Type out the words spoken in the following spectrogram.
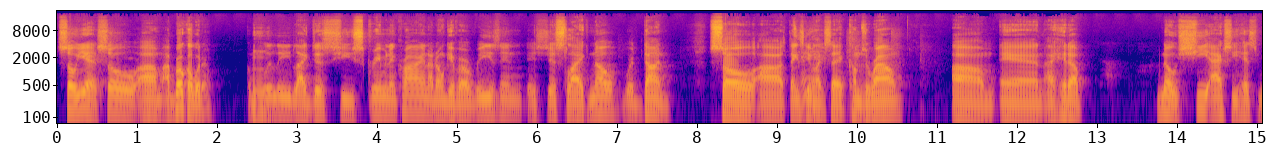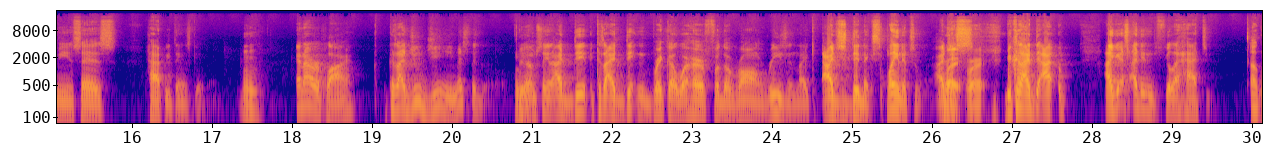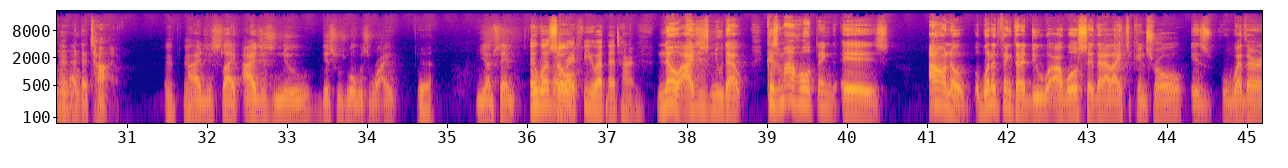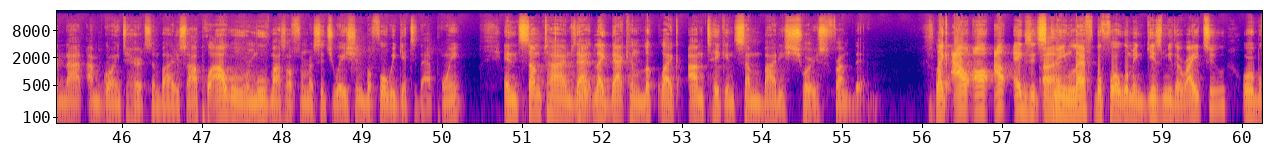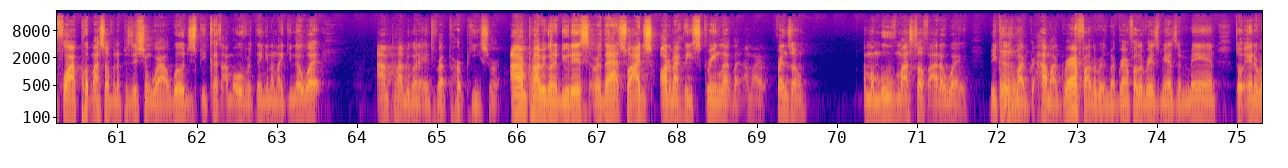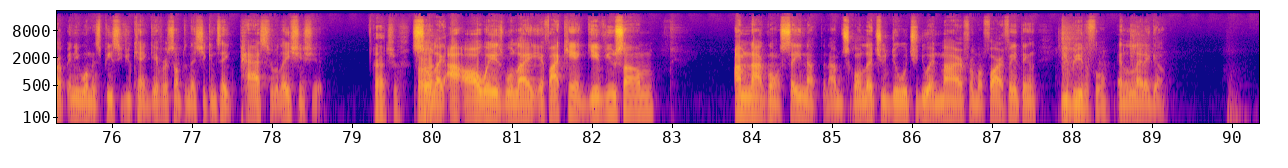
So yeah, so um, I broke up with her Mm-hmm. completely. Like just she's screaming and crying. I don't give her a reason. It's just like no, we're done. So uh, Thanksgiving, like I said, comes around, um, and I hit up. No, she actually hits me and says, "Happy Thanksgiving," Mm. and I reply because I do genuinely miss the girl. You know what I'm saying? I did because I didn't break up with her for the wrong reason. Like I just didn't explain it to her. I Right, just right. because I, I I guess I didn't feel I had to Okay. at that time. Mm-hmm. I just like I just knew this was what was right. Yeah. You know what I'm saying? It wasn't So- right for you at that time. No, I just knew that because my whole thing is I don't know. One of the things that I do, I will say that I like to control is whether or not I'm going to hurt somebody. So I'll I will remove myself from a situation before we get to that point. And sometimes that like that can look like I'm taking somebody's choice from them. Like I'll I'll, I'll exit screen left before a woman gives me the right to, or before I put myself in a position where I will, just because I'm overthinking. I'm like, you know what? I'm probably going to interrupt her piece, or I'm probably going to do this or that. So I just automatically screen left, like I'm my friend zone. I'm gonna move myself out of the way because hmm. my how my grandfather raised. My grandfather raised me as a man. Don't interrupt any woman's piece if you can't give her something that she can take past the relationship. Gotcha. So like I always will like if I can't give you something, I'm not gonna say nothing. I'm just gonna let you do what you do, admire from afar. If anything, you beautiful and let it go.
